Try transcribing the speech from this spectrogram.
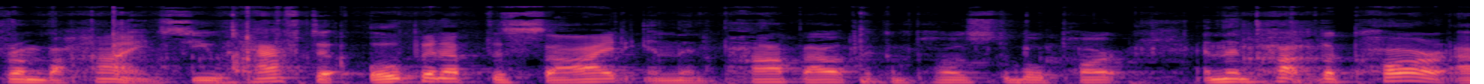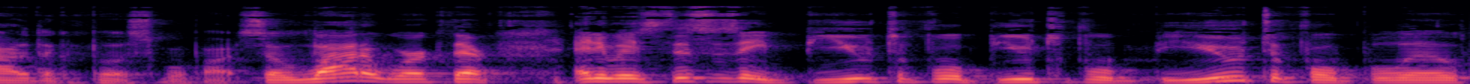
from behind. So you have to open up the side and then pop out the compostable part and then pop the car out of the compostable part. So a lot of work there. Anyways, this is a beautiful, beautiful, beautiful blue.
